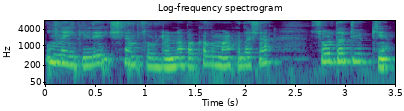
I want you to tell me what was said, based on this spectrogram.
Bununla ilgili işlem sorularına bakalım arkadaşlar. Soruda diyor ki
